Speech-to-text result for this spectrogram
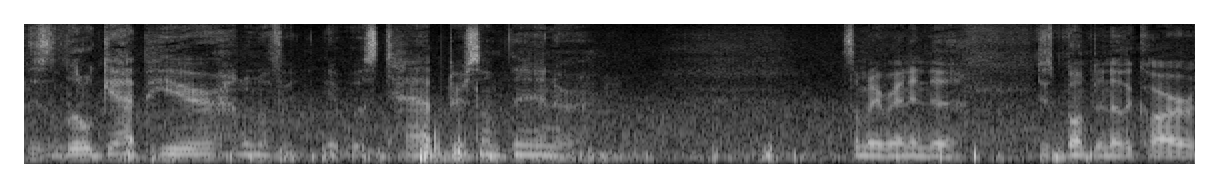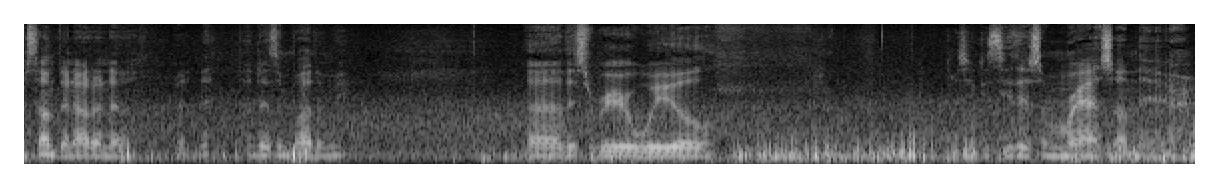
There's a little gap here. I don't know if it, it was tapped or something, or somebody ran into, just bumped another car or something. I don't know, but that doesn't bother me. Uh, this rear wheel, as you can see, there's some rash on there.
